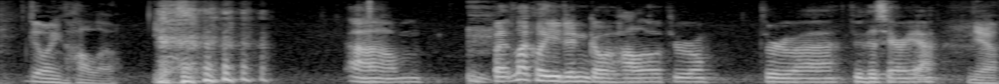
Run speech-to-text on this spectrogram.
going hollow. Um, but luckily you didn't go hollow through through uh, through this area. Yeah.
